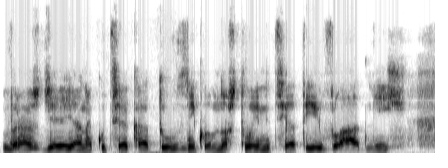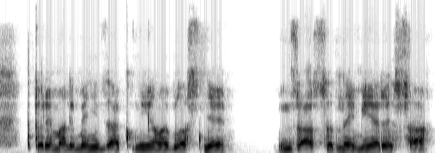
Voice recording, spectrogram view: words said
vražde Jana Kuciaka tu vzniklo množstvo iniciatív vládnych, ktoré mali meniť zákony, ale vlastne zásadnej miere sa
